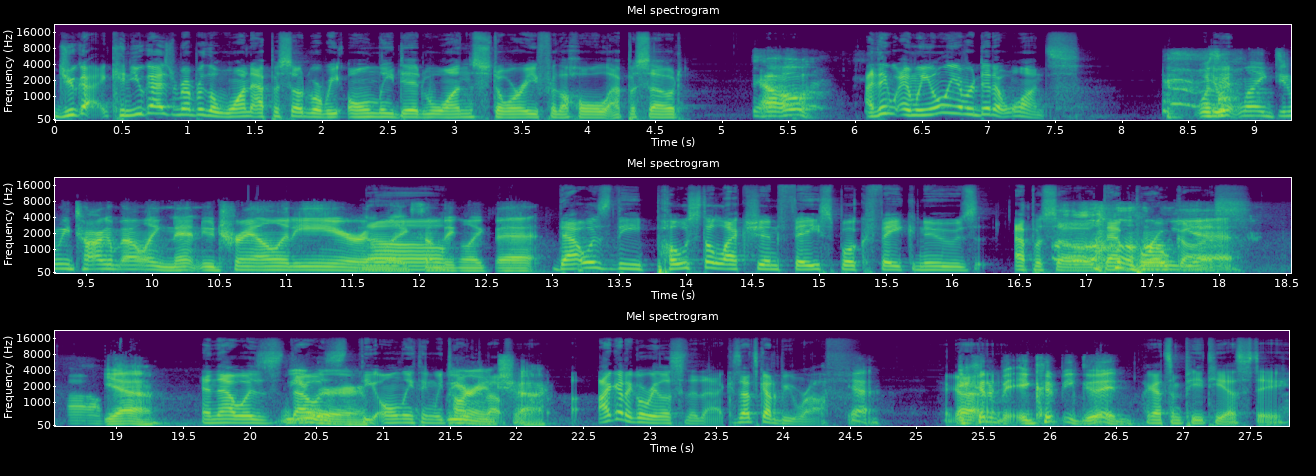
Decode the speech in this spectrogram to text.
Do you guys can you guys remember the one episode where we only did one story for the whole episode? no, I think, and we only ever did it once. was it like? Did we talk about like net neutrality or No. like something like that? That was the post-election Facebook fake news episode that Oh, broke yeah. us, Yeah, and that was We that were- was the only thing we we talked were in about. shock. I got to go re-listen to that because that's got to be rough. Yeah, I it could been. It could be good. I got some PTSD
